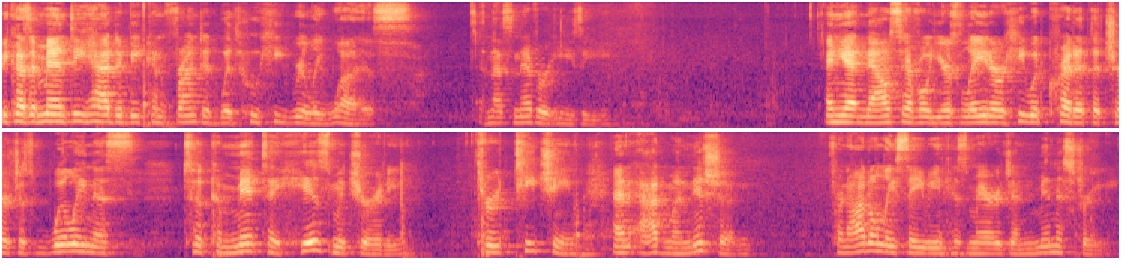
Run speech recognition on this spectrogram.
because it meant he had to be confronted with who he really was. And that's never easy. And yet, now, several years later, he would credit the church's willingness to commit to his maturity through teaching and admonition for not only saving his marriage and ministry,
